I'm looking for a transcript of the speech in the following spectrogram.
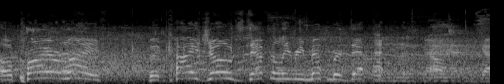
a prior life, but Kai Jones definitely remembered that. Oh my God.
